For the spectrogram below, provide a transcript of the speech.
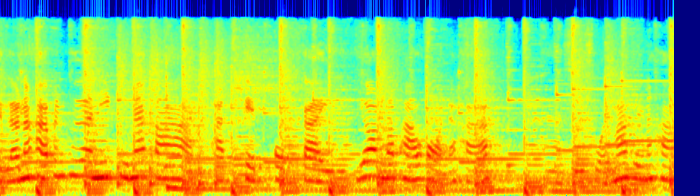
ร็จแล้วนะคะเพื่อนๆนี่คือหน้าตาผัดเผ็ดอกไก่ยอดมะพร้าวอ่อนนะคะสสวยมากเลยนะคะ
